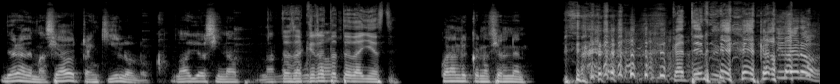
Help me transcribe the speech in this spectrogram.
Yo era demasiado tranquilo, loco. No, yo sí no. no, Entonces, ¿a qué rato te dañaste? Cuando le conocí al neno. Catín. Cativero.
